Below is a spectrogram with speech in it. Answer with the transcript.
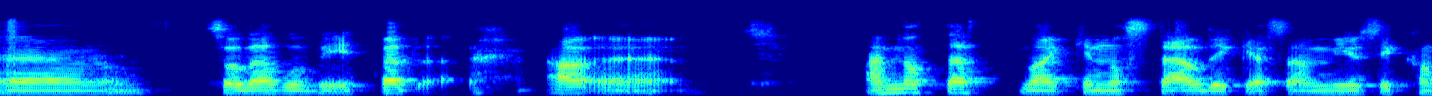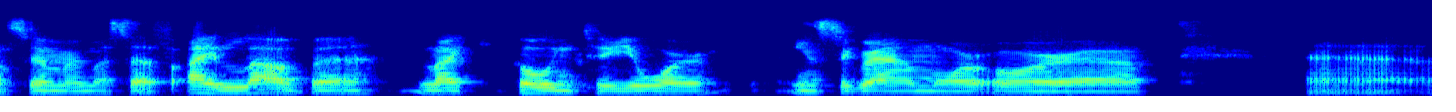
um, so that will be it but uh, uh, i'm not that like nostalgic as a music consumer myself i love uh, like going to your instagram or or uh, uh,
